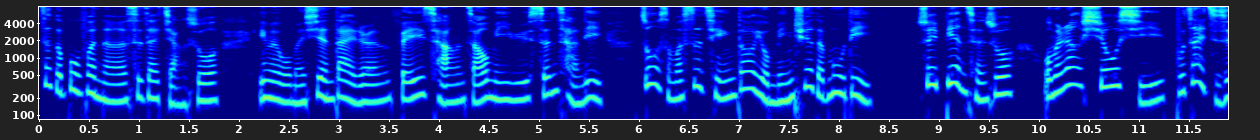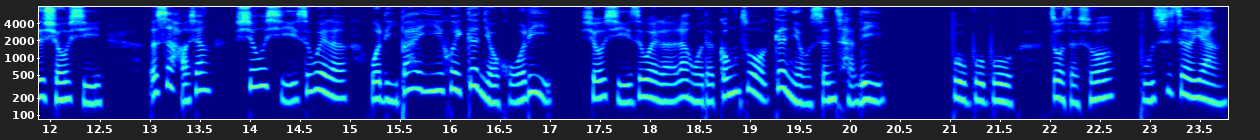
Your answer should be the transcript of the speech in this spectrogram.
这个部分呢，是在讲说，因为我们现代人非常着迷于生产力，做什么事情都要有明确的目的，所以变成说，我们让休息不再只是休息，而是好像休息是为了我礼拜一会更有活力，休息是为了让我的工作更有生产力。不不不，作者说不是这样，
